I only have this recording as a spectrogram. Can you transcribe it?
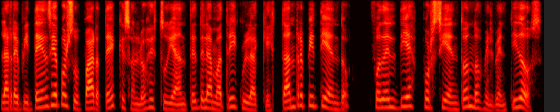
La repitencia, por su parte, que son los estudiantes de la matrícula que están repitiendo, fue del 10% en 2022.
